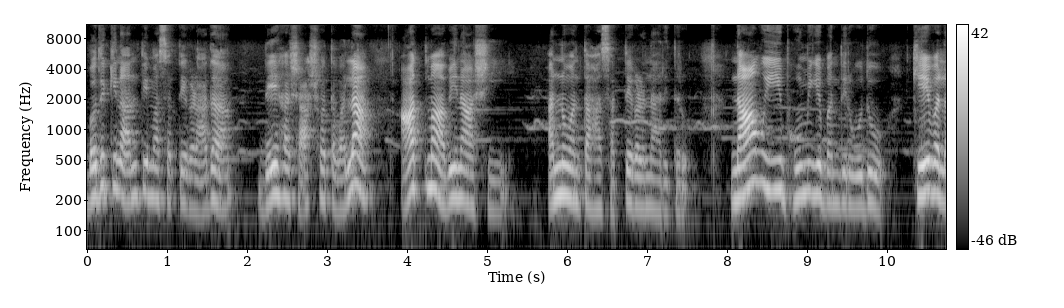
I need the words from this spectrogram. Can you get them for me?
ಬದುಕಿನ ಅಂತಿಮ ಸತ್ಯಗಳಾದ ದೇಹ ಶಾಶ್ವತವಲ್ಲ, ಆತ್ಮ ಅವಿನಾಶಿ ಅನ್ನುವಂತಹ ಸತ್ಯಗಳನ್ನು ಅರಿತರು. ನಾವು ಈ ಭೂಮಿಗೆ ಬಂದಿರುವುದು ಕೇವಲ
